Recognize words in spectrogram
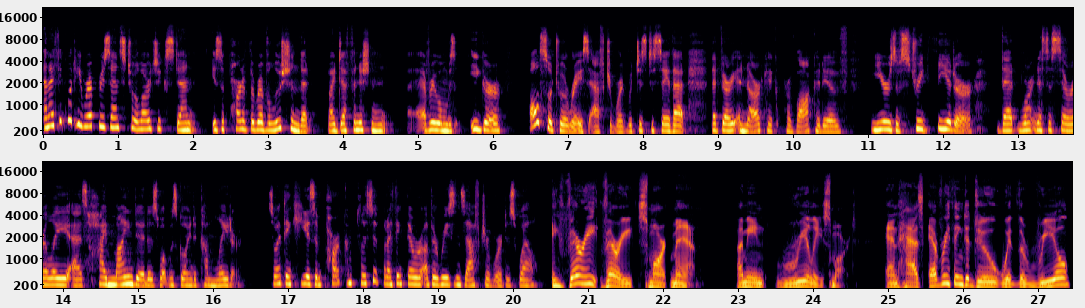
And I think what he represents to a large extent is a part of the revolution that, by definition, everyone was eager also to erase afterward, which is to say that that very anarchic, provocative years of street theater that weren't necessarily as high minded as what was going to come later. So I think he is in part complicit, but I think there were other reasons afterward as well. A very, very smart man. I mean, really smart, and has everything to do with the real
